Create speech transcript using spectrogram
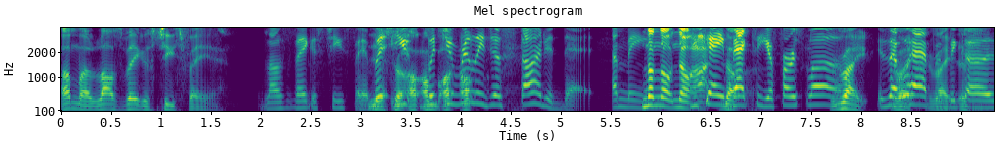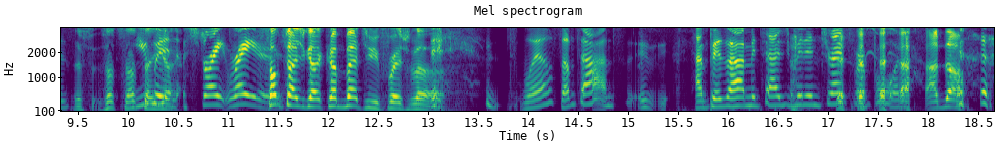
I'm a Las Vegas Chiefs fan. Las Vegas Chiefs fan. Yeah, but so you I'm- but you I'm- really just started that. I mean, No, no, no, You I- came no. back to your first love, right. Is that what happened? right. That's- Because that's, so- sometimes you've you been got- straight Raiders. sometimes you got to come back to your fresh love. well, sometimes. I'm pissed how many times you've been in transfer portal. I know.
